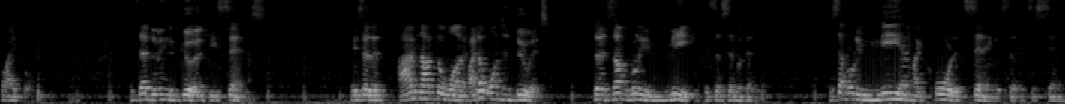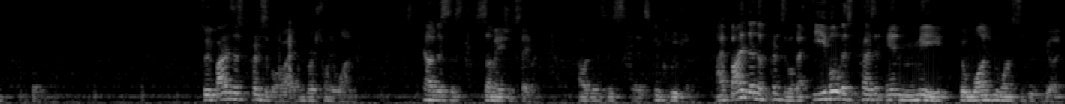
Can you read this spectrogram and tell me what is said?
prideful. Instead of doing the good, he sins. He says, if I'm not the one, if I don't want to do it, then it's not really me, it's the sin within me. It's not really me at my core that's sinning, it's the, it's the sin within me. So he finds this principle, right, in verse 21. Of this is summation statement, or this is his conclusion. I find then the principle that evil is present in me, the one who wants to do good.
